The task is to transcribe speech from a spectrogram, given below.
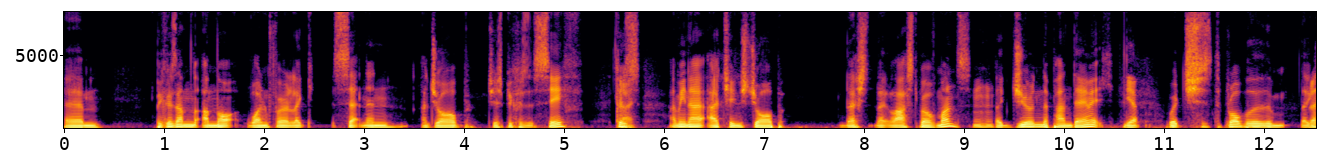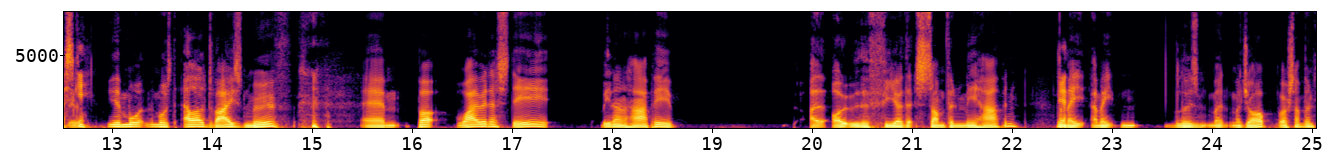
um, because I'm I'm not one for like sitting in a job just because it's safe. Because I mean, I, I changed job this like last twelve months, Mhm. like during the pandemic, Yep. which is the, probably the like Risky. the, yeah, mo- the most ill-advised move. um, but why would I stay being unhappy uh, out of the fear that something may happen? Yeah. I might I might lose my, my job or something.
